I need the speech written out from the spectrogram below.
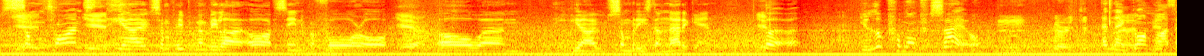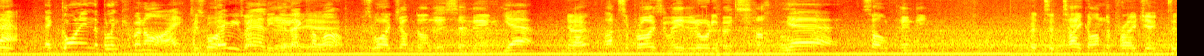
sometimes. yes. You know, some people can be like, "Oh, I've seen it before," or Yeah. "Oh, um, you know, somebody's done that again." Yeah. But you look for one for sale, Mm, very different. and they're uh, gone like that. it. They're gone in the blink of an eye. Which very rarely do yeah, they come yeah. up. Which is why I jumped on this, and then Yeah, you know, unsurprisingly, it had already been sold. yeah, sold pending. But to take on the project to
